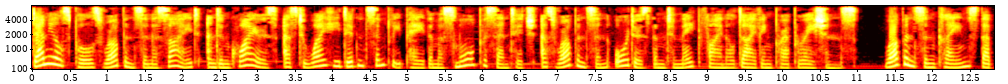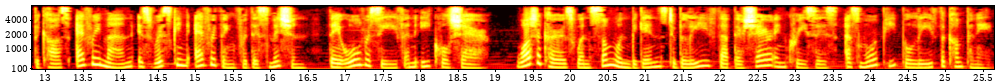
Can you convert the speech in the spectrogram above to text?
Daniels pulls Robinson aside and inquires as to why he didn't simply pay them a small percentage as Robinson orders them to make final diving preparations. Robinson claims that because every man is risking everything for this mission, they all receive an equal share. What occurs when someone begins to believe that their share increases as more people leave the company?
